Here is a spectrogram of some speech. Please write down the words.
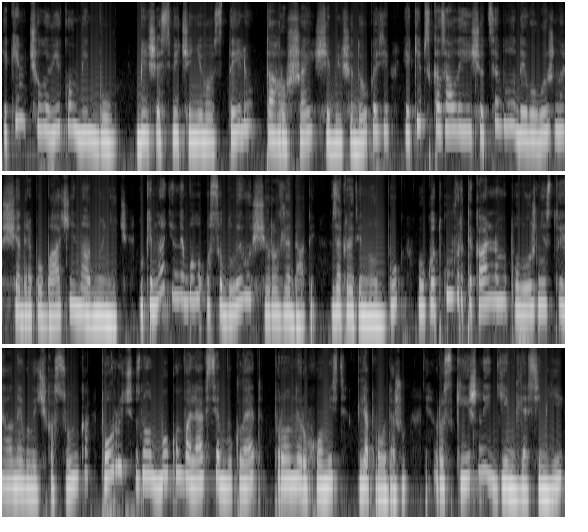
яким чоловіком він був, більше свідчень його стилю та грошей, ще більше доказів, які б сказали їй, що це було дивовижно щедре побачення на одну ніч. У кімнаті не було особливо що розглядати. Закритий ноутбук, у кутку в вертикальному положенні стояла невеличка сумка. Поруч з ноутбуком валявся буклет про нерухомість для продажу. Розкішний дім для сім'ї,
